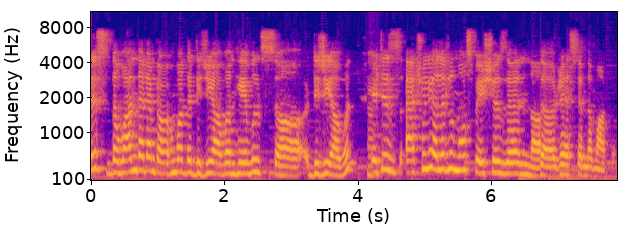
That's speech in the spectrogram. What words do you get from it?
this the one that i'm talking about the digi oven havel's uh, digi oven mm. it is actually a little more spacious than uh, the rest in the market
